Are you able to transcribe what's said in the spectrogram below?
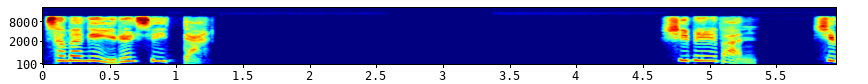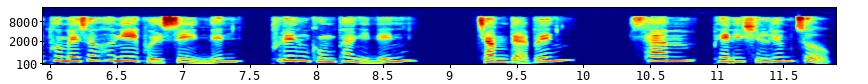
사망에 이를 수 있다. 11번. 식품에서 흔히 볼 수 있는 푸른 곰팡이는 정답은 3. 페니실륨 속.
